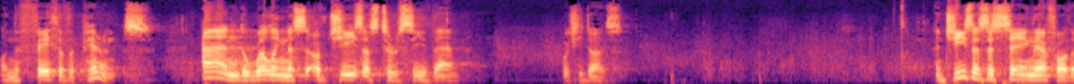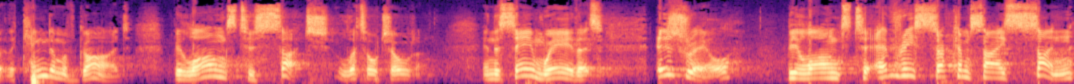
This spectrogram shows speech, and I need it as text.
on the faith of the parents and the willingness of Jesus to receive them, which he does. And Jesus is saying, therefore, that the kingdom of God belongs to such little children in the same way that Israel belonged to every circumcised son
